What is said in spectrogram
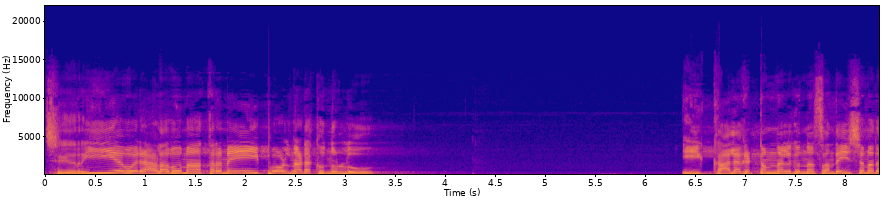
ചെറിയ ഒരളവ് മാത്രമേ ഇപ്പോൾ നടക്കുന്നുള്ളൂ. ഈ കാലഘട്ടം നൽകുന്ന സന്ദേശമത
